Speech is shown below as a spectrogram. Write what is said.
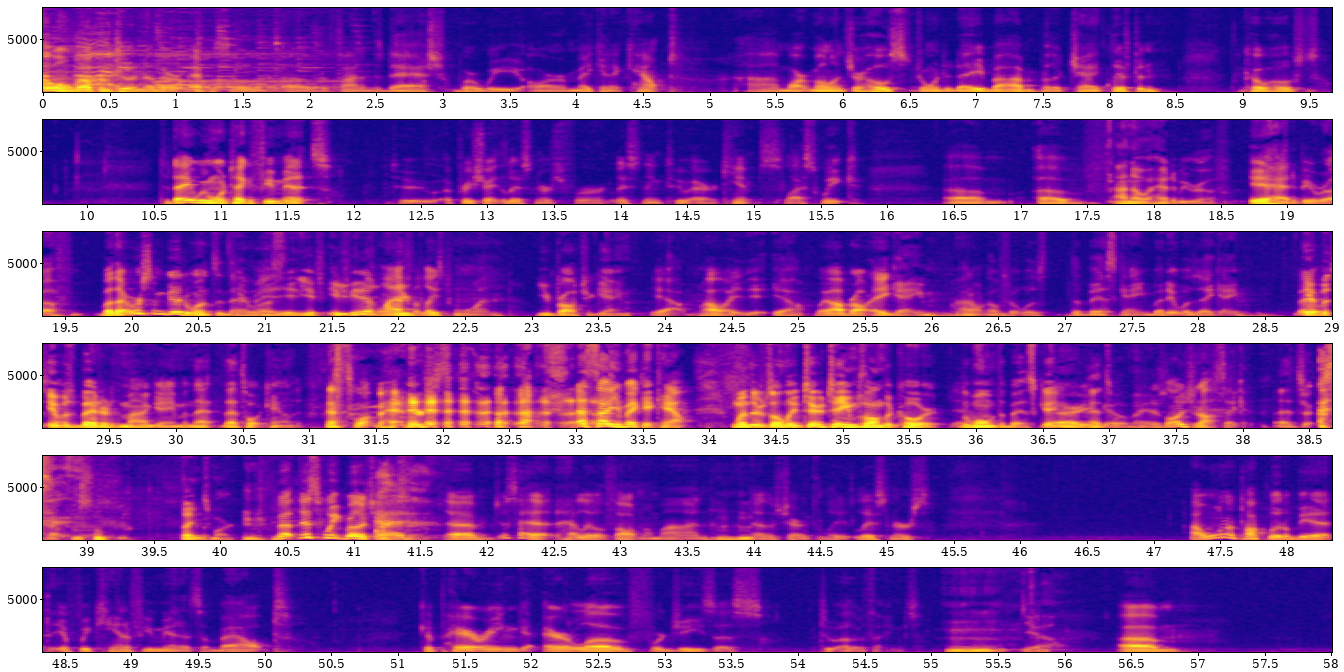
Hello and welcome to another episode of Defining the Dash, where we are making it count. Uh, Mark Mullins, your host, joined today by Brother Chad Clifton, the co-host. Today, we want to take a few minutes to appreciate the listeners for listening to our attempts last week. Um, of I know it had to be rough. it had to be rough, but there were some good ones in there, There man. was. If, You- if you, you- didn't laugh you- at least one, You brought your game. yeah. Oh, yeah. Well, I brought a game. I don't know if it was the best game, but it was a game. But It was, it was better than my game, and that, that's what counted. That's what matters. That's how you make it count. When there's only two teams on the court, the one with the best game. There you that's go, man. matters. As long as you're not second. That's right. Thanks, Mark. But this week, brother Chad, uh, just had a, had a little thought in my mind Mm-hmm. to share with the li- listeners. I want to talk a little bit, if we can, a few minutes about comparing our love for Jesus to other things. hmm Yeah. Um,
